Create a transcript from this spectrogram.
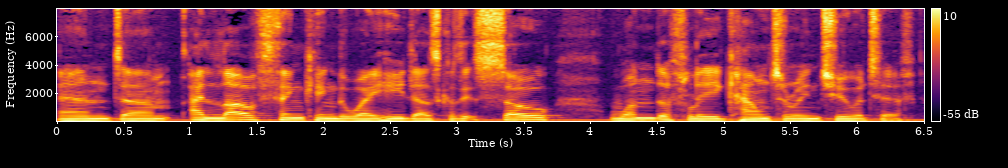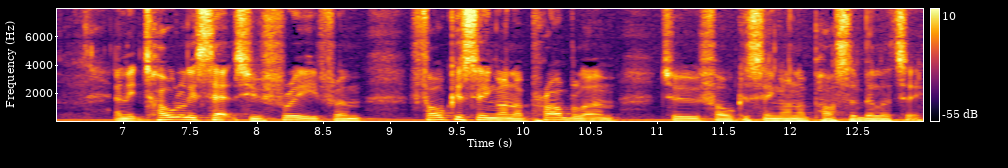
and um, I love thinking the way He does because it's so wonderfully counterintuitive, and it totally sets you free from focusing on a problem to focusing on a possibility.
